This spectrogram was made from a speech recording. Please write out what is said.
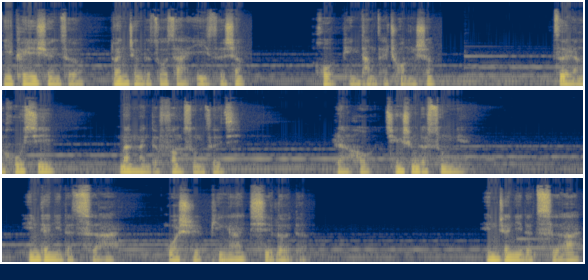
你可以选择端正地坐在椅子上，或平躺在床上，自然呼吸，慢慢地放松自己，然后轻声地诵念：因着你的慈爱，我是平安喜乐的。因着你的慈爱，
